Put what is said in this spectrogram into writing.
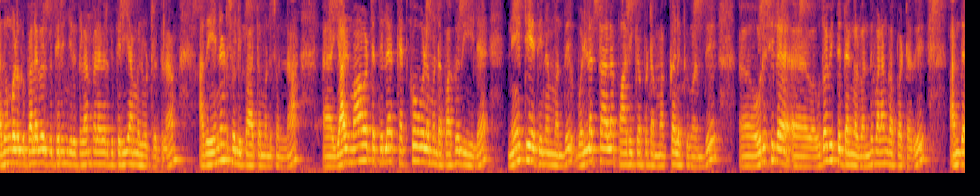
அது உங்களுக்கு பல பேருக்கு தெரிஞ்சிருக்கலாம் பல பேருக்கு தெரியாமல் விட்டுருக்கலாம். அதை என்னென்னு சொல்லி பார்த்தோம்னு சொன்னால் யாழ் மாவட்டத்தில் கற்கோவலம் என்ற பகுதியில் நேற்றைய தினம் வந்து வெள்ளத்தால் பாதிக்கப்பட்ட மக்களுக்கு வந்து ஒரு சில உதவி திட்டங்கள் வந்து வழங்கப்பட்டது. அந்த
